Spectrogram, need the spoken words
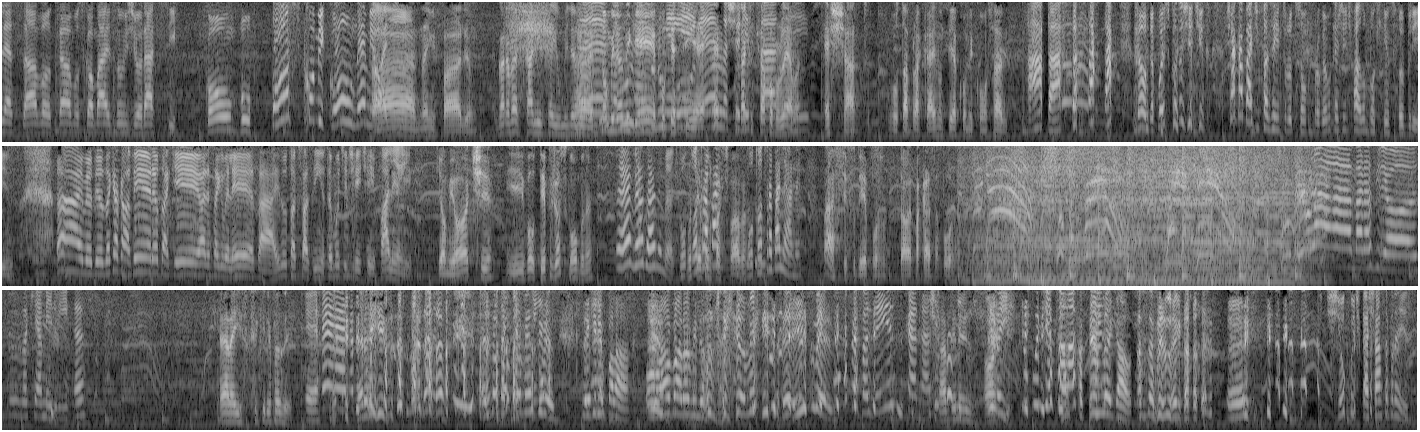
Olha só, voltamos com mais um Jurassic Combo pós-Comic Con, né, Miotti? Ah, nem me falha. Agora vai ficar nisso aí, humilhando a não tô humilhando ninguém, porque assim, é, essa é, sabe o que sabe qual é o problema? É chato voltar pra cá e não ter a Comic Con, sabe? Ah, tá. Não, depois quando a gente. Deixa eu acabar de fazer a introdução do programa que a gente fala um pouquinho sobre isso. Ai, meu Deus, aqui é o Calaveira, eu tô aqui, olha só que beleza. E não tô aqui sozinho, tem um monte de gente aí, falem aí. Que é o Miotti. E voltei pro Joss Combo, né? É verdade, né, meu? Voltou Muito a tempo trabalhar. participava. Voltou a trabalhar, né? Ah, se fuder, porra. Lá pra cara essa porra. Olá, maravilhosos! Aqui é a Melina. Era isso que você queria fazer. É. É, Era isso. É só pra saber assim mesmo. Você queria falar, olá, maravilhoso, aqui é a menina. É isso mesmo. Fazer isso, caralho. Tá, beleza. Olha aí, Não podia Tá falar sabendo legal, tá sabendo legal. encheu o cu de cachaça pra isso.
